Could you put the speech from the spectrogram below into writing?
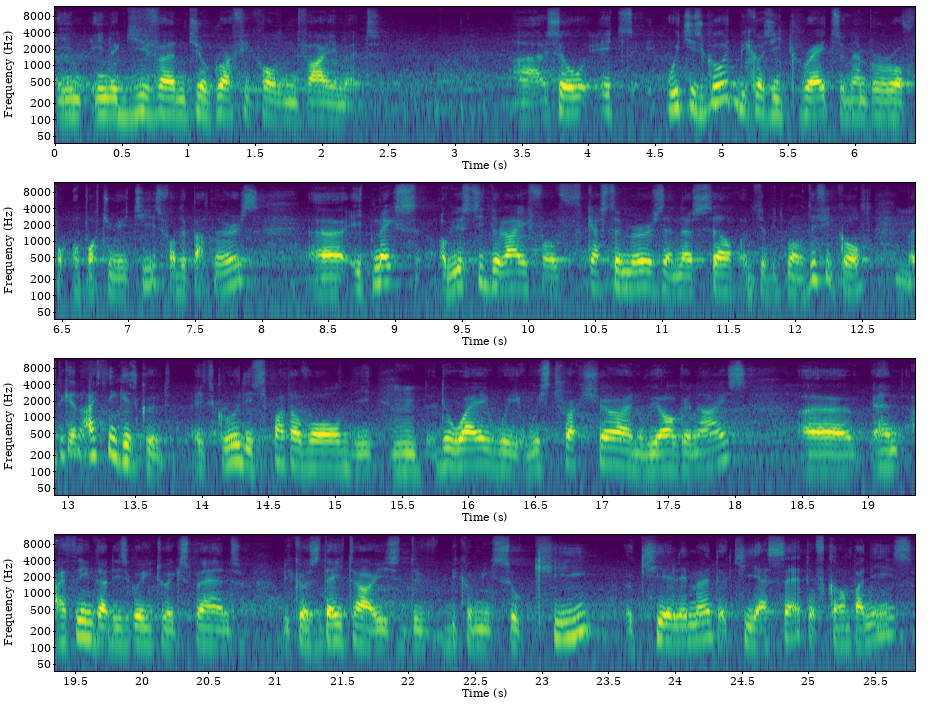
in, in a given geographical environment. Uh, so it's, which is good because it creates a number of opportunities for the partners. Uh, it makes obviously the life of customers and ourselves a little bit more difficult, mm. but again, I think it's good. It's good, it's part of all the, mm. the way we, we structure and we organize. Uh, and I think that is going to expand because data is becoming so key, a key element, a key asset of companies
